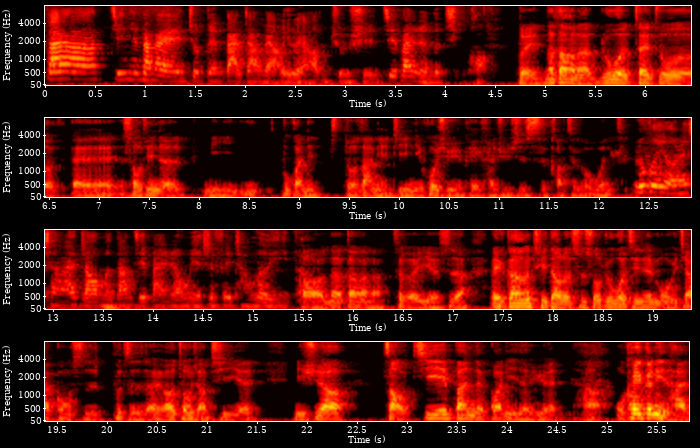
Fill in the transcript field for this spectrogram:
大家今天大概就跟大家聊一聊，就是接班人的情况。对，那当然了，如果在做呃收听的你。不管你多大年纪，你或许也可以开始去思考这个问题。如果有人想来找我们当接班人，我也是非常乐意的。哦，那当然了，这个也是啊。哎，刚刚提到的是说，如果今天某一家公司不只是要中小企业，你需要。找接班的管理人员，哈，我可以跟你谈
